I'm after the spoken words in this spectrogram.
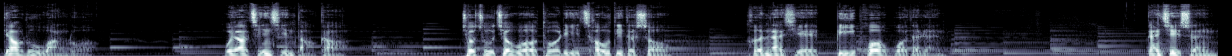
掉入网罗。我要警醒祷告，求主救我脱离仇敌的手和那些逼迫我的人。感谢神，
